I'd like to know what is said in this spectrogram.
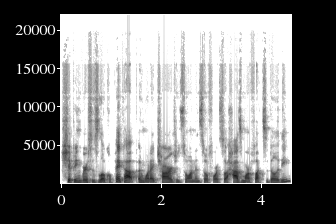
shipping versus local pickup and what I charge and so on and so forth. So it has more flexibility.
